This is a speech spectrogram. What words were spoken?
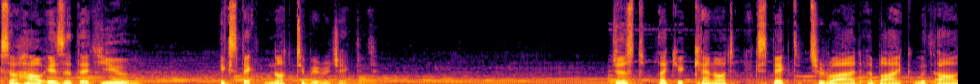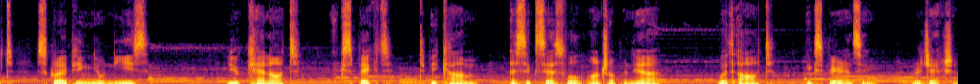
So, how is it that you expect not to be rejected? Just like you cannot expect to ride a bike without scraping your knees, you cannot expect to become a successful entrepreneur without experiencing rejection.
